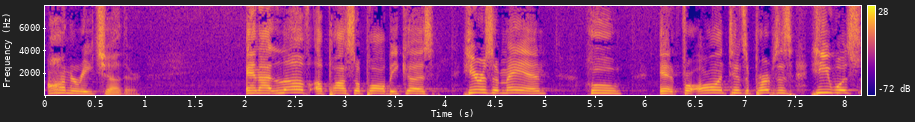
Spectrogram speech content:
honor each other. And I love Apostle Paul because here is a man who, for all intents and purposes, he was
